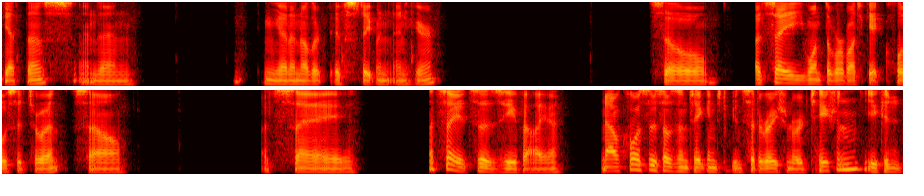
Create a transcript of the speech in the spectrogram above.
get this, and then get another if statement in here. So let's say you want the robot to get closer to it, so Let's say, let's say it's a z value. Now, of course, this doesn't take into consideration rotation. You could,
